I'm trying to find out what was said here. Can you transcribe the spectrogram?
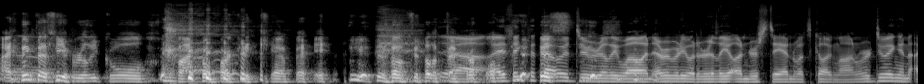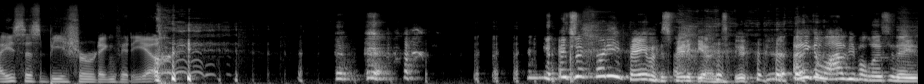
I think that'd be a really cool viral marketing campaign. yeah, I think that that would do really well, and everybody would really understand what's going on. We're doing an ISIS b-shirting video it's a pretty famous video, dude. I think a lot of people listening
